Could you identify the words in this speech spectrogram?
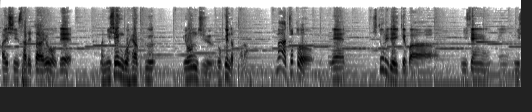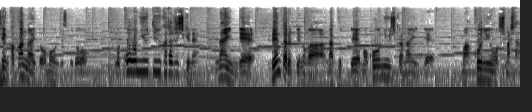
配信されたようで、まあ、2546円だったかな。まあちょっとね、一人で行けば2000、2000かかんないと思うんですけど、まあ購入っていう形しかね、ないんで、レンタルっていうのがなくって、もう購入しかないんで、まあ購入をしました。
